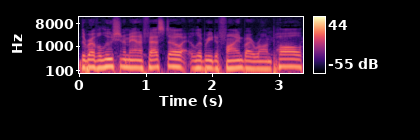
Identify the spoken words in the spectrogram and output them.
the Revolution, a Manifesto, Liberty Defined by Ron Paul.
